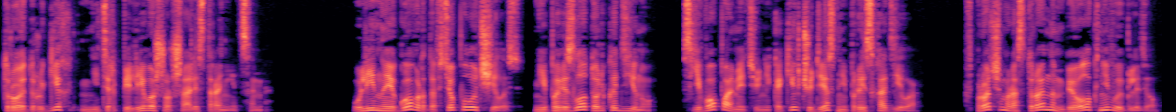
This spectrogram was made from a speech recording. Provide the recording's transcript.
трое других нетерпеливо шуршали страницами. У Лины и Говарда все получилось, не повезло только Дину. С его памятью никаких чудес не происходило. Впрочем, расстроенным биолог не выглядел.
